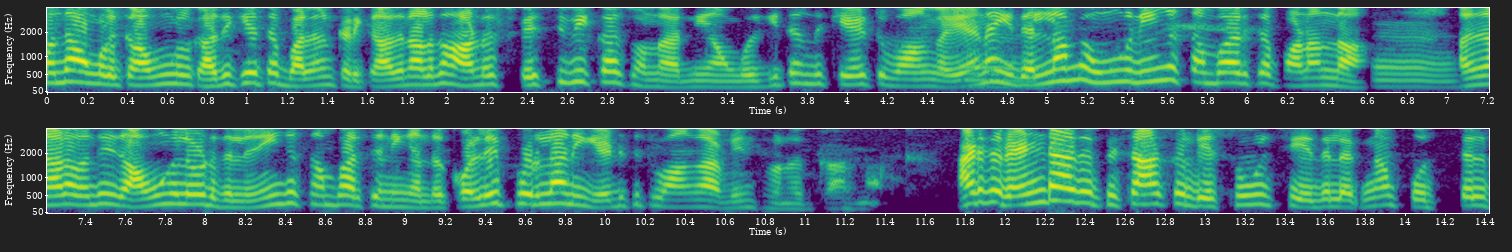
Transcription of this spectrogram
வந்து அவங்களுக்கு அவங்களுக்கு அதுக்கேத்த பலன் கிடைக்கும். அதனாலதான் ஆண்டவர் ஸ்பெசிபிக்கா சொன்னார். நீ அவங்க கிட்ட இருந்து கேட்டு வாங்க. ஏன்னா இது எல்லாமே உங்க நீங்க சம்பாதிச்ச பணம் தான். அதனால வந்து இது அவங்களோடது இல்லை. நீங்க சம்பாரிச்ச நீங்க அந்த கொலை பொருளா நீங்க எடுத்துட்டு வாங்க அப்படின்னு சொன்னது காரணம். அடுத்து ரெண்டாவது பிசாசுடைய சூழ்ச்சி எதுல இருக்குன்னா பொத்தல்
